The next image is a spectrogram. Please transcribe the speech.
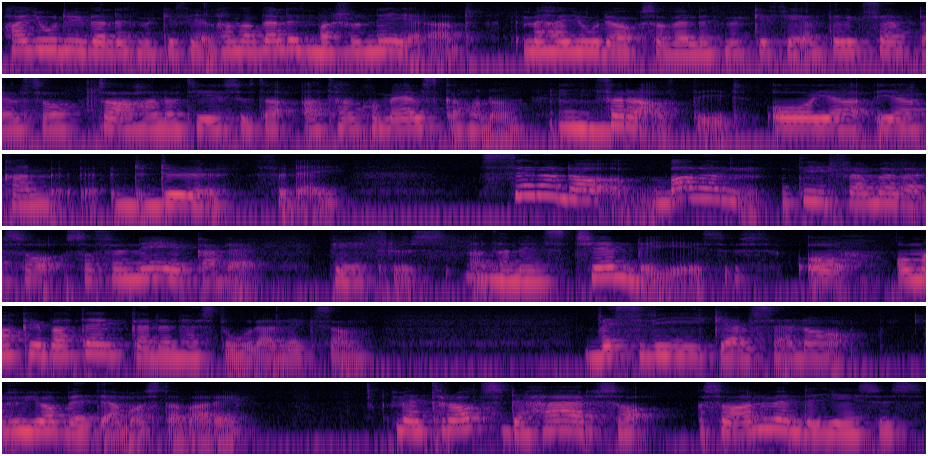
han gjorde ju väldigt mycket fel. Han var väldigt passionerad. Men han gjorde också väldigt mycket fel. Till exempel så sa han åt Jesus att att han kommer älska honom Mm. för alltid. Och jag, jag kan dö för dig. Sedan då, bara en tid framöver så, så förnekade Petrus att han ens kände Jesus. Och, och man kan ju bara tänka den här stora liksom besvikelsen och hur jobbigt det måste ha varit. Men trots det här så, så använde Jesus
